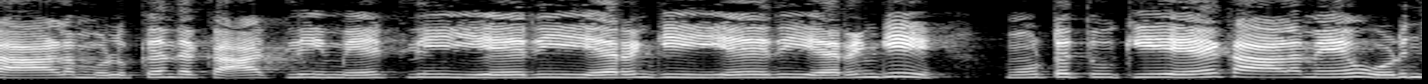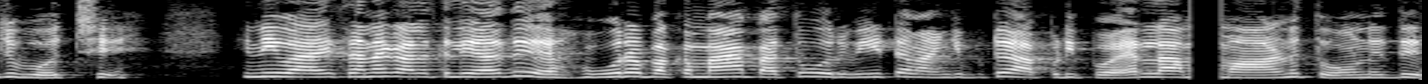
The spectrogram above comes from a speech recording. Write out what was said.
காலம் முழுக்க இந்த காட்டுலையும் மேட்லையும் ஏறி இறங்கி ஏறி இறங்கி மூட்டை தூக்கியே காலமே ஒடிஞ்சு போச்சு. இனி வயசான காலத்துலயாவது ஊரை பக்கமா பார்த்து ஒரு வீட்டை வாங்கிவிட்டு அப்படி போயிடலாமான்னு தோணுது.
